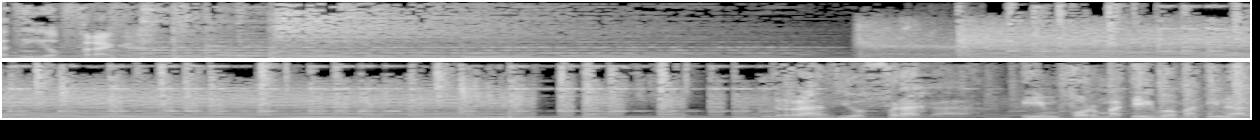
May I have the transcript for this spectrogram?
Radio Fraga. Radio Fraga, informativo matinal.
